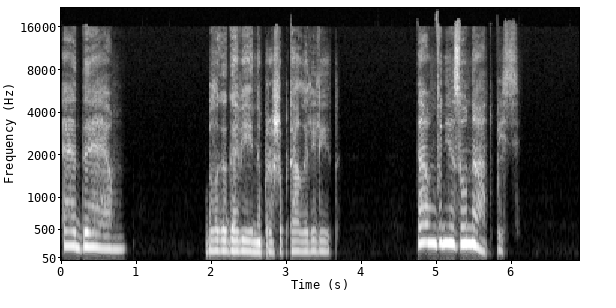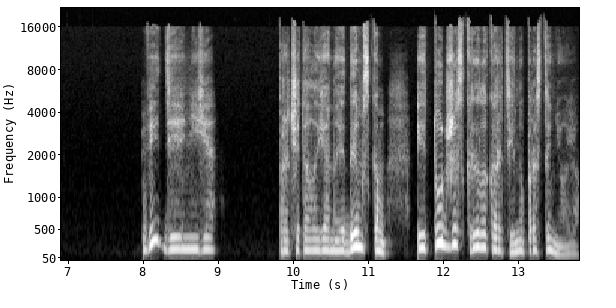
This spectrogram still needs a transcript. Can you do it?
«Эдем», — благоговейно прошептала Лилит. «Там внизу надпись». «Видение», — прочитала я на эдемском и тут же скрыла картину простынёю.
